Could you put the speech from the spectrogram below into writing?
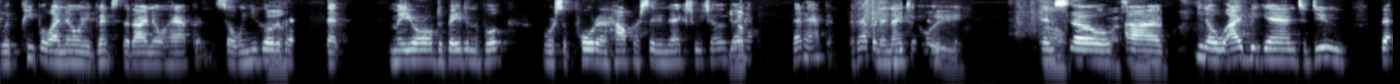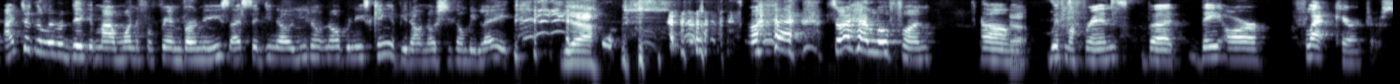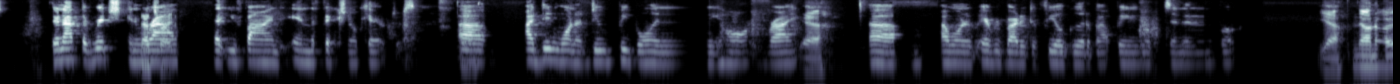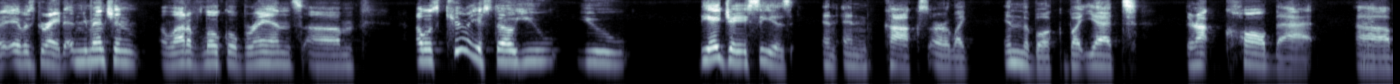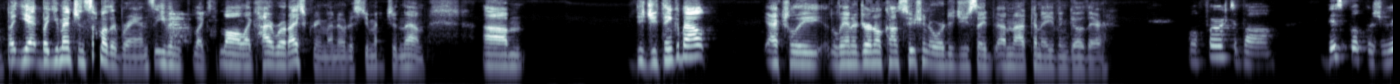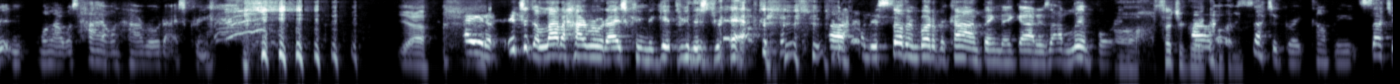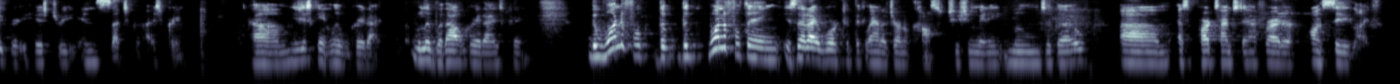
with people I know and events that I know happen. So when you go yeah. to that that mayoral debate in the book were Saporta and Houck are sitting next to each other. Yep. That, that happened. That happened in 1980. And oh, so, uh, you know, I began to do that. I took a little dig at my wonderful friend Bernice. I said, you know, you don't know Bernice King if you don't know she's going to be late. Yeah. so, I had, so I had a little fun um, yeah. with my friends, but they are flat characters. They're not the rich and That's round right. that you find in the fictional characters. uh, I didn't want to do people any harm, right? Yeah. Uh, I wanted everybody to feel good about being represented in the book. Yeah, no, no, it was great. And you mentioned a lot of local brands. Um, I was curious though, you you the AJC is and and Cox are like in the book, but yet they're not called that. Uh, but yet, but you mentioned some other brands, even like small, like High Road Ice Cream. I noticed you mentioned them. Um, did you think about actually Atlanta Journal Constitution, or did you say I'm not going to even go there? Well, first of all, this book was written when I was high on high road ice cream. yeah. A, it took a lot of high road ice cream to get through this draft. uh, this Southern Butter Pecan thing they got is I live for it. Oh, such a great Uh, company. such a great company, such a great history, and such good ice cream. Um, you just can't live with great ice. Live without great ice cream. The wonderful, the, the wonderful thing is that I worked at the Atlanta Journal Constitution many moons ago um, as a part-time staff writer on City Life,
